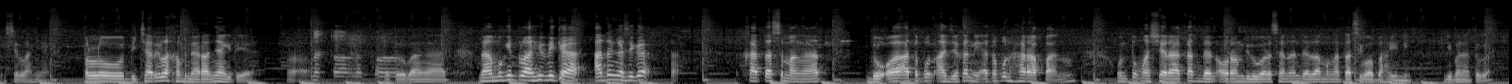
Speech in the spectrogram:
istilahnya. Perlu dicarilah kebenarannya gitu ya. Betul betul. Betul banget. Nah mungkin terakhir nih kak, ada nggak sih kak kata semangat, doa ataupun ajakan nih ataupun harapan untuk masyarakat dan orang di luar sana dalam mengatasi wabah ini? Gimana tuh kak?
